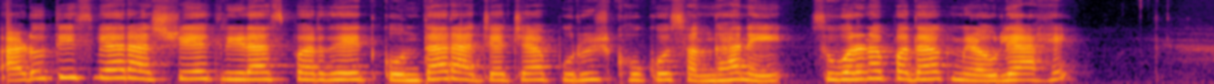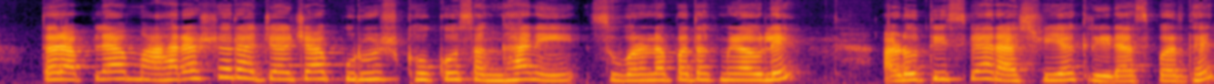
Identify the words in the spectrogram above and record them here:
अडोतीसव्या राष्ट्रीय क्रीडा स्पर्धेत कोणत्या राज्याच्या पुरुष खो खो संघाने सुवर्णपदक मिळवले आहे? तर आपल्या महाराष्ट्र राज्याच्या पुरुष खो खो संघाने सुवर्णपदक मिळवले अडोतीसव्या राष्ट्रीय क्रीडा स्पर्धेत.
